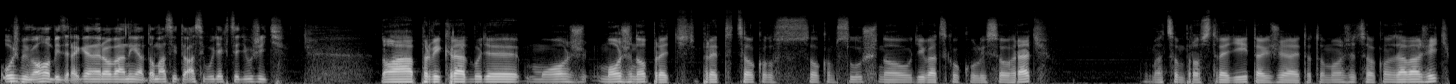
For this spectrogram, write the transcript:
Už by mohol byť zregenerovaný a doma si to asi bude chcieť užiť. No a prvýkrát bude mož, možno pred, pred celkom, celkom slušnou diváckou kulisou hrať domácom prostredí, takže aj toto môže celkom zavážiť.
